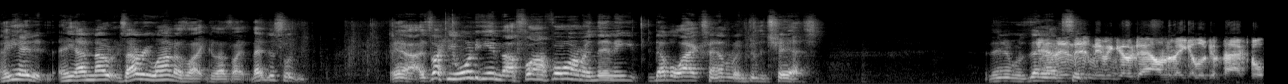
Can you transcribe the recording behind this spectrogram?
He had it. He I noticed. I rewound. I was like, cause I was like, that just looked. Yeah, it's like he wanted to give him the flying forearm, and then he double axe handled him to the chest. Then it was then yeah, I it didn't even go down to make it look impactful.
